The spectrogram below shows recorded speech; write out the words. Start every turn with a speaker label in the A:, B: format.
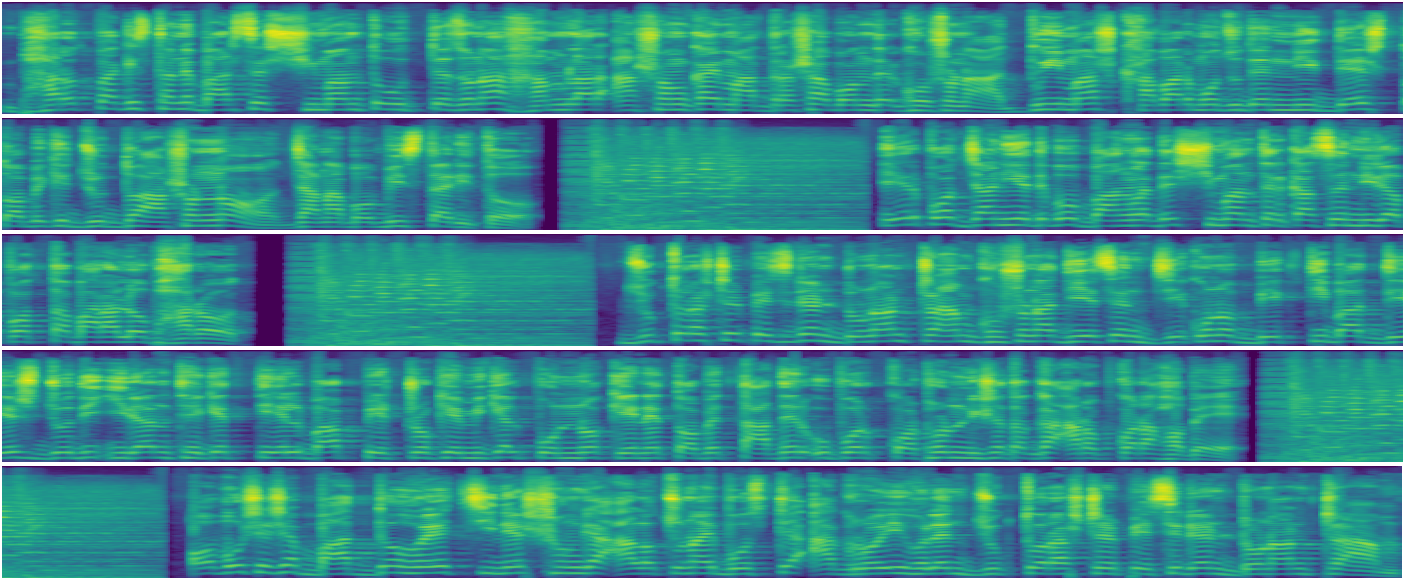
A: ভারত পাকিস্তানে বাড়ছে সীমান্ত উত্তেজনা, হামলার আশঙ্কায় মাদ্রাসা বন্ধের ঘোষণা। দুই মাস খাবার মজুদের নির্দেশ, তবে কি যুদ্ধ আসন্ন? জানাব বিস্তারিত। এরপর জানিয়ে দেব বাংলাদেশ সীমান্তের কাছে নিরাপত্তা বাড়ালো ভারত। যুক্তরাষ্ট্রের প্রেসিডেন্ট ডোনাল্ড ট্রাম্প ঘোষণা দিয়েছেন যে কোনো ব্যক্তি বা দেশ যদি ইরান থেকে তেল বা পেট্রোকেমিক্যাল পণ্য কেনে, তবে তাদের উপর কঠোর নিষেধাজ্ঞা আরোপ করা হবে। অবশেষে বাধ্য হয়ে চীনের সঙ্গে আলোচনায় বসতে আগ্রহী হলেন যুক্তরাষ্ট্রের প্রেসিডেন্ট ডোনাল্ড ট্রাম্প।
